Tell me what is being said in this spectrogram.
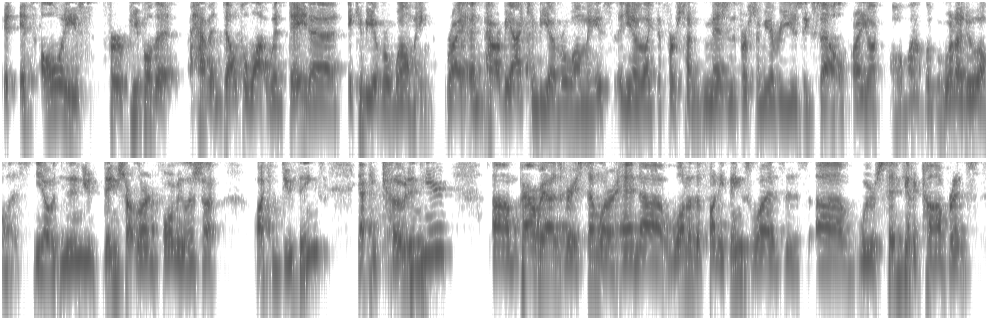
it's always for people that haven't dealt a lot with data, it can be overwhelming, right? And Power BI can be overwhelming. It's you know like the first time, imagine the first time you ever used Excel, right? You're like, oh wow, look what I do all this, you know. And then you then you start learning formulas. You're like, oh, I can do things. I can code in here. Um, Power BI is very similar. And uh, one of the funny things was is uh, we were sitting at a conference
